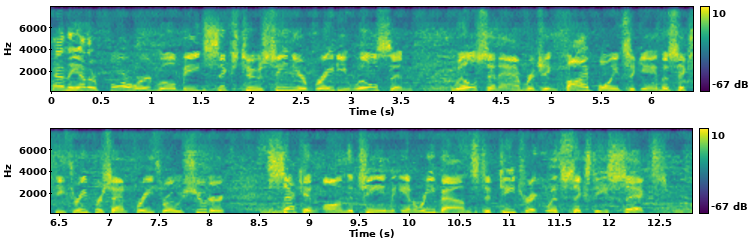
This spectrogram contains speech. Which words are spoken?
And the other forward will be 6'2 senior Brady Wilson. Wilson averaging five points a game, a 63% free throw shooter, second on the team in rebounds to Dietrich with 66.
